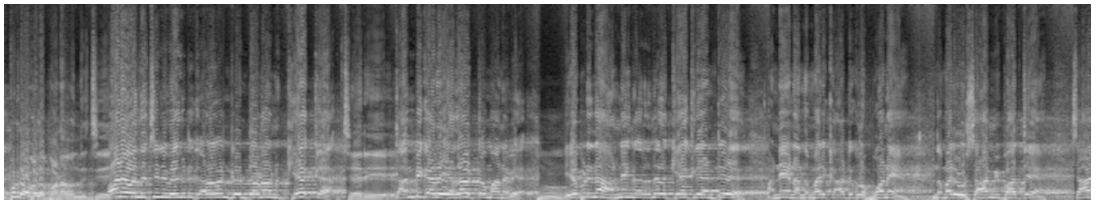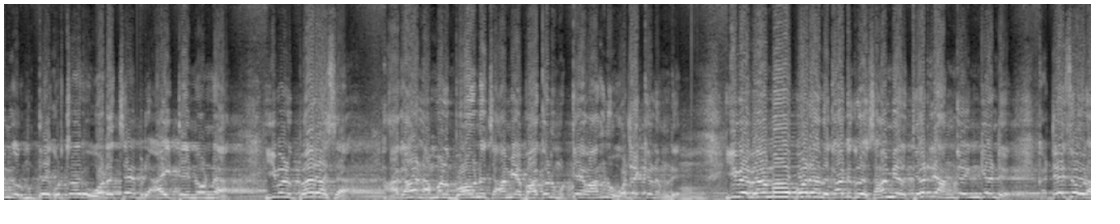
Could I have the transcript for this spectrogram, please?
எப்படி அவ்வளவு பணம் வந்துச்சு? பணம் வந்துச்சுன்னு வெங்கட்டு கலவன்ட்டு வந்துட்டானு கேட்க. சரி. தம்பிக்கார ம். எப்படின்னா அண்ணங்கார இருந்தாலும் கேட்கிறேன்ட்டு அண்ணே நான் அந்த மாதிரி காட்டுக்குள்ள போனேன். இந்த மாதிரி ஒரு சாமி பார்த்தேன். சாமி ஒரு முட்டையை கொடுத்தாரு உடைச்சேன் இப்படி ஆயிட்டேன்னு ஒண்ணு இவனுக்கு பேராசை. ஆகா நம்மளும் போகணும் சாமியை பார்க்கணும் முட்டையை வாங்கணும் உடைக்கணும்னு இவன் வேகமா போறேன் அந்த காட்டுக்குள்ள சாமியார் தேடி அங்க இங்கேண்டு கடைசியா ஒரு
